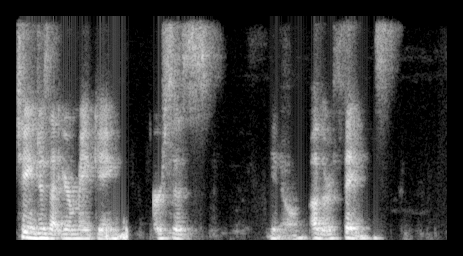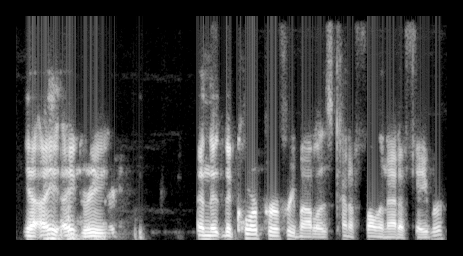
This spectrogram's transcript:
changes that you're making versus, you know, other things. Yeah, I, I agree. And the, the core periphery model has kind of fallen out of favor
